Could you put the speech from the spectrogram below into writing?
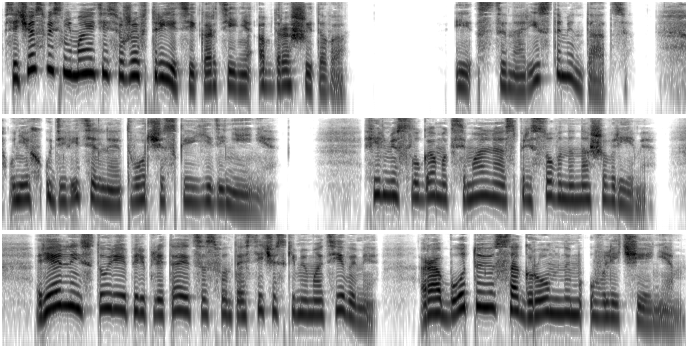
Сейчас вы снимаетесь уже в третьей картине Абдрашитова. И сценариста Мендадзе. У них удивительное творческое единение. В фильме «Слуга» максимально спрессовано наше время. Реальная история переплетается с фантастическими мотивами. Работаю с огромным увлечением.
